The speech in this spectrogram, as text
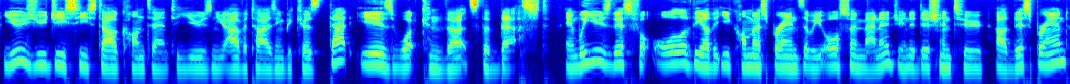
use UGC style content to use in your advertising because that is what converts the best. And we use this for all of the other e commerce brands that we also manage in addition to uh, this brand.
